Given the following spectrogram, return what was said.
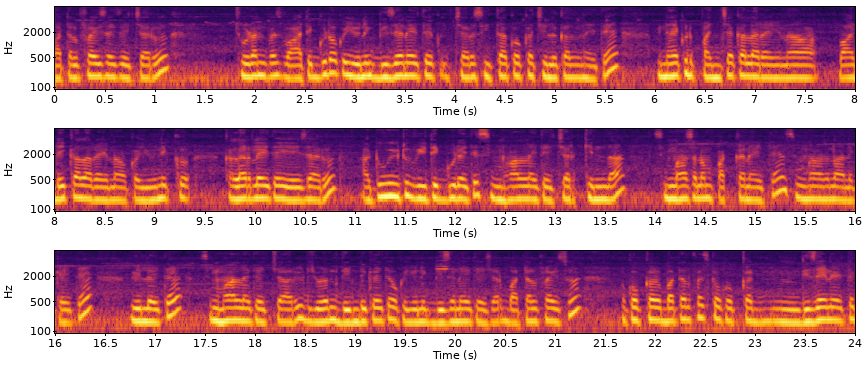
బటర్ ఫ్రైస్ అయితే ఇచ్చారు. చూడండి ఫ్రెండ్స్ వాటికి కూడా ఒక యూనిక్ డిజైన్ అయితే ఇచ్చారు. సీతాకొక చిలుకలను అయితే వినాయకుడు పంచ కలర్ అయినా బాడీ కలర్ అయినా ఒక యూనిక్ కలర్లు అయితే వేశారు. అటు ఇటు వీటికి కూడా అయితే సింహాలను అయితే ఇచ్చారు. కింద సింహాసనం పక్కన అయితే సింహాసనానికి అయితే వీళ్ళైతే సింహాలను అయితే ఇచ్చారు. ఇటు చూడండి దిండికి అయితే ఒక యూనిక్ డిజైన్ అయితే వేశారు. బటర్ ఫ్రైస్ ఒక్కొక్క బటర్ ఫ్రైస్కి ఒక్కొక్క డిజైన్ అయితే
